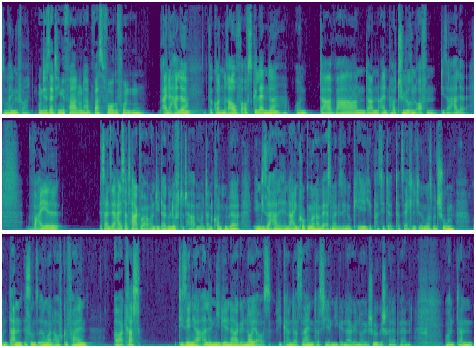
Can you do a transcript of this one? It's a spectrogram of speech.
sind wir hingefahren. Und ihr seid hingefahren und habt was vorgefunden? Eine Halle. Wir konnten rauf aufs Gelände und da waren dann ein paar Türen offen dieser Halle, weil es ein sehr heißer Tag war und die da gelüftet haben. Und dann konnten wir in diese Halle hineingucken und haben wir erstmal gesehen, okay, hier passiert ja tatsächlich irgendwas mit Schuhen. Und dann ist uns irgendwann aufgefallen, aber krass, die sehen ja alle niegelnagel neu aus. Wie kann das sein, dass hier niegelnagel neue Schuhe geschreddert werden? Und dann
